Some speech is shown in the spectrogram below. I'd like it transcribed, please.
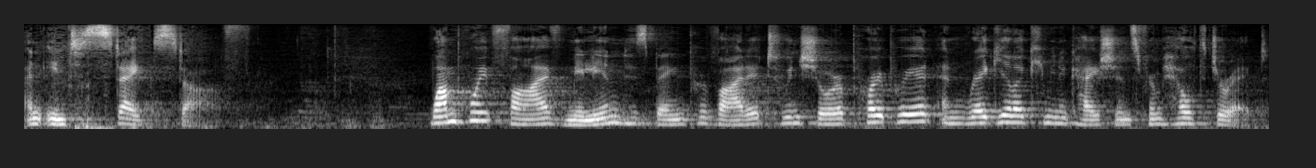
and interstate staff. $1.5 million has been provided to ensure appropriate and regular communications from Health Direct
